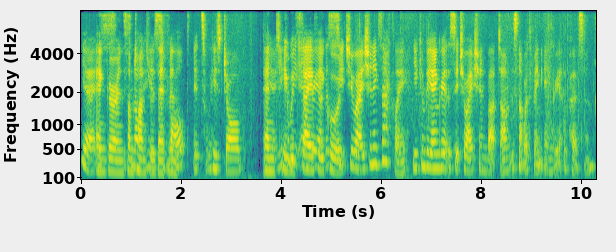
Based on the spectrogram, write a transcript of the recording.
Yeah, Anger and sometimes his resentment. Fault. It's his job. and Yeah, he would stay if he could. Situation exactly. You can be angry at the situation, but um, it's not worth being angry at the person.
